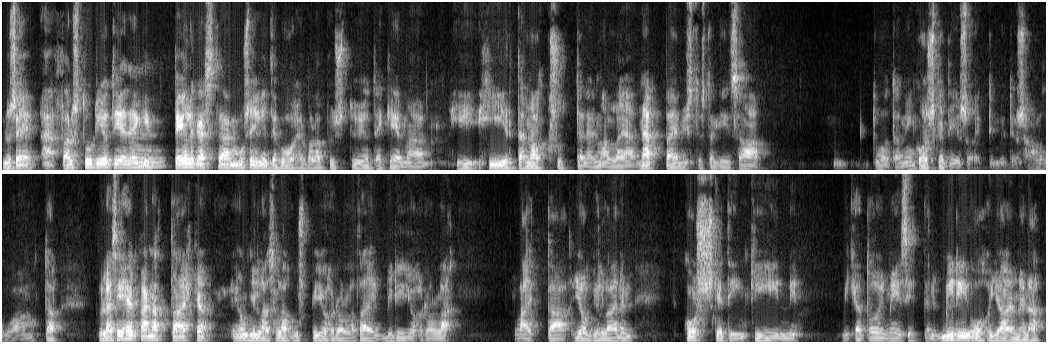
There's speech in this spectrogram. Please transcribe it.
No se FL Studio tietenkin mm. pelkästään musiikin pystyy jo tekemään hi- hiirtä naksuttelemalla ja näppäimistöstäkin saa tuota, niin kosketinsoittimet, jos haluaa, mutta kyllä siihen kannattaa ehkä jonkinlaisella USB-johdolla tai MIDI-johdolla laittaa jonkinlainen kosketin kiinni, mikä toimii sitten MIDI-ohjaimena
